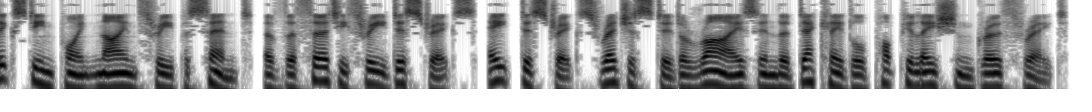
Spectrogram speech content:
16.93%. Of the 33 districts, 8 districts registered a rise in the decadal population growth rate.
